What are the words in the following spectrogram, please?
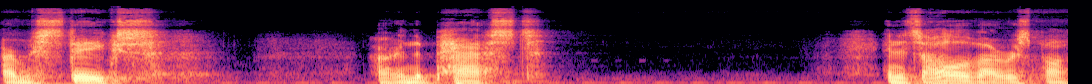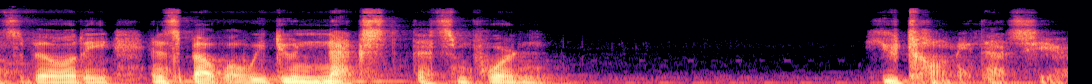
Our mistakes are in the past. And it's all of our responsibility, and it's about what we do next that's important. You taught me that, Cere.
